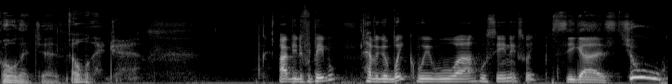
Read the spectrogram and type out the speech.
All that jazz. All that jazz. All right, beautiful people. Have a good week. We will. Uh, we'll see you next week. See you guys. Shoo.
